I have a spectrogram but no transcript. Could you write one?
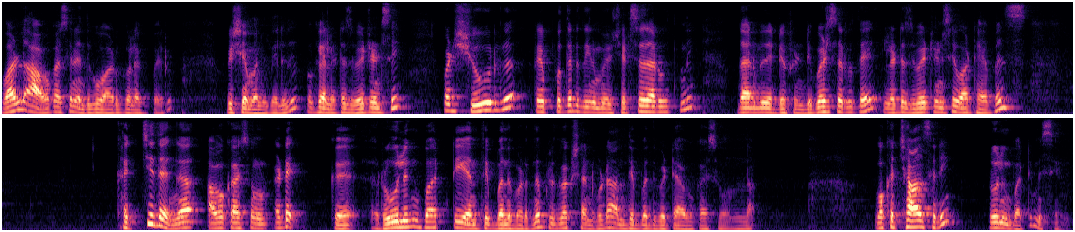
వాళ్ళు ఆ అవకాశాన్ని ఎందుకు వాడుకోలేకపోయారు? విషయం మనకు తెలియదు okay let us wait and see but షూర్గా రేపు పొద్దుట దీని మీద చర్చ జరుగుతుంది. దాని మీద డిఫరెంట్ డిబేట్స్ జరుగుతాయి. Let us wait and see what happens ఖచ్చితంగా అవకాశం అంటే రూలింగ్ పార్టీ ఎంత ఇబ్బంది పడుతుందో ప్రతిపక్షాన్ని కూడా అంత ఇబ్బంది పెట్టే అవకాశం ఉన్న ఒక ఛాన్స్ని రూలింగ్ పార్టీ మిస్ అయింది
